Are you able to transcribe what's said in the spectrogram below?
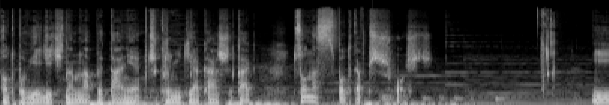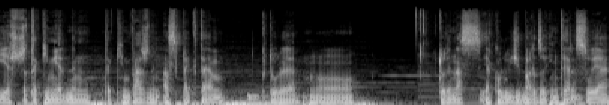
odpowiedzieć nam na pytanie, czy kroniki Akaszy, tak? Co nas spotka w przyszłości? I jeszcze takim jednym, takim ważnym aspektem, który, no, który nas jako ludzi bardzo interesuje,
